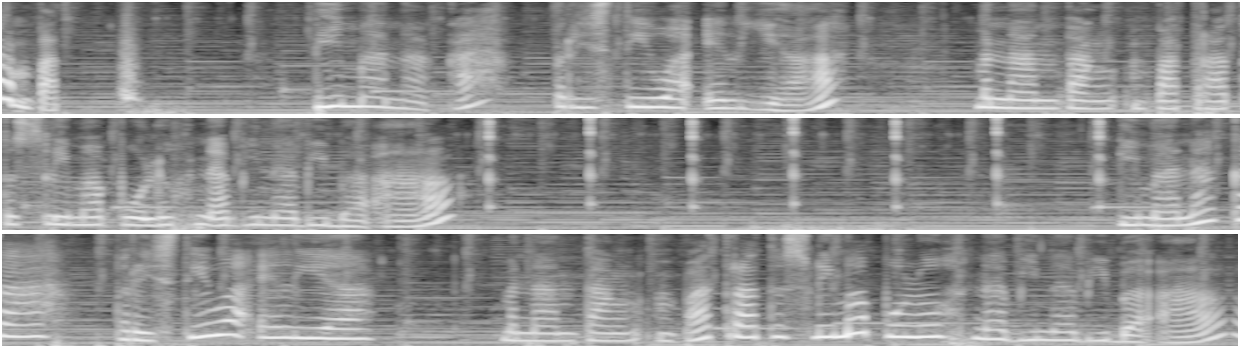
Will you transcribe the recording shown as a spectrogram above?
Nomor 4. Di manakah peristiwa Elia menantang 450 nabi-nabi Baal? Di manakah peristiwa Elia menantang 450 nabi-nabi Baal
